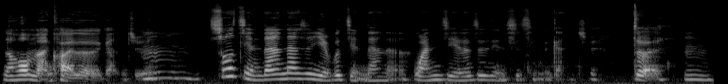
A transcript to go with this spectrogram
然后蛮快乐的感觉。嗯，说简单，但是也不简单的完结了这件事情的感觉。对，嗯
